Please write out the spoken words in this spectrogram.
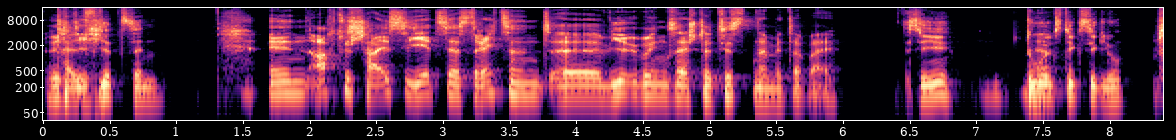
Teil richtig. 14. In Ach du Scheiße, jetzt erst recht sind äh, wir übrigens als Statisten da mit dabei. Sie, du Ja. als Dixie-Klo.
